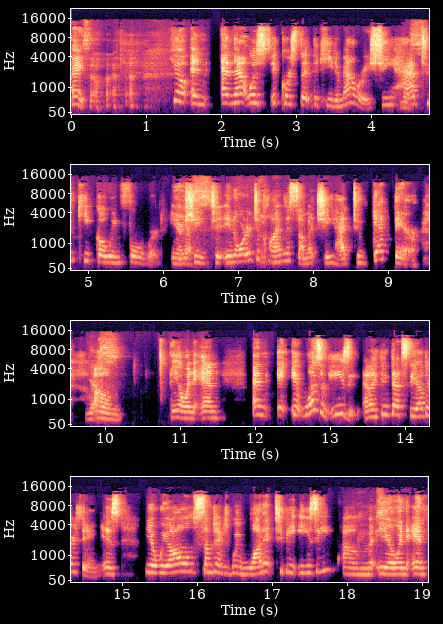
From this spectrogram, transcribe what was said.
Right. so, you know, and and that was, of course, the, the key to Mallory. She had yes. to keep going forward. You know, yes. she to in order to climb the summit, she had to get there. Yes. Um, you know, and and and it, it wasn't easy. And I think that's the other thing is, you know, we all sometimes we want it to be easy. Um, you know, and and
